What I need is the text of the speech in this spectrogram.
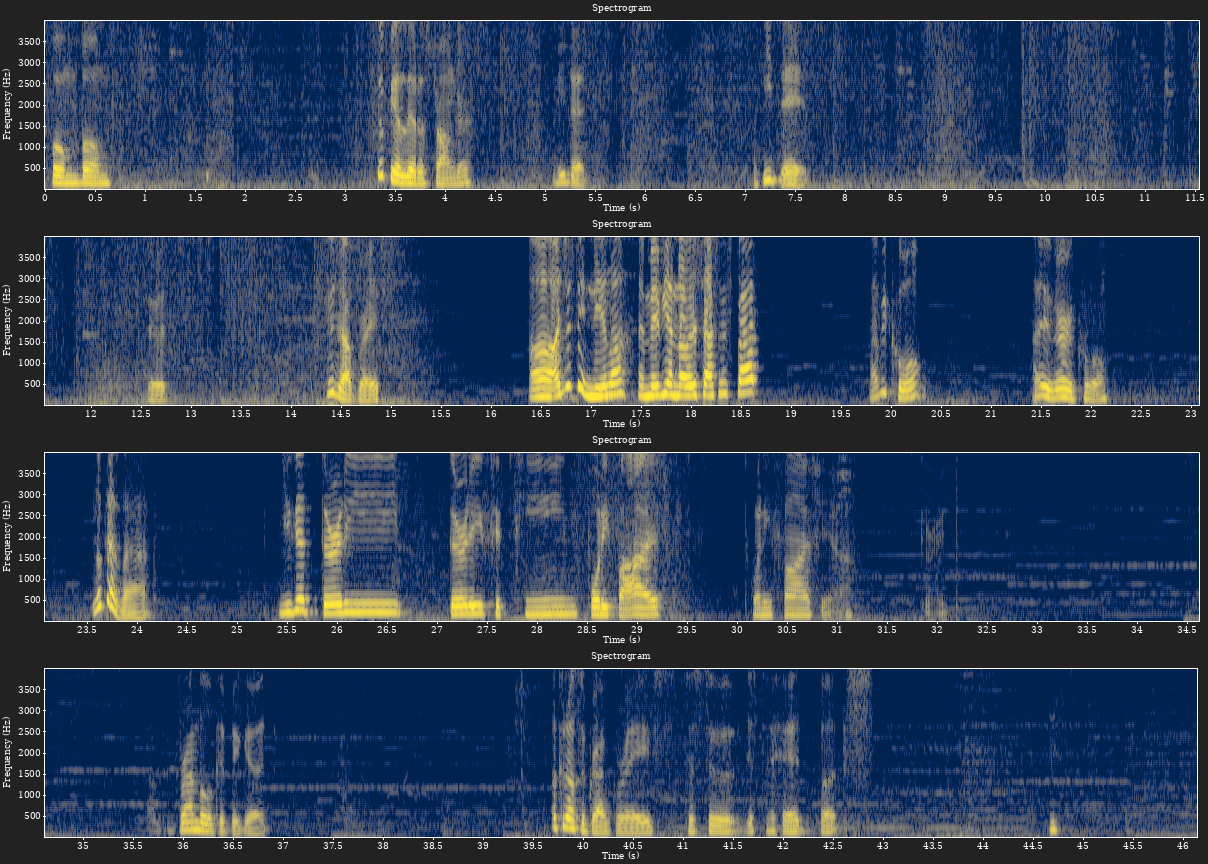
Boom, boom. Could be a little stronger. He did. He did. Good. Good job, Graves. Uh, I just need Nilah and maybe another Assassin's Pad. That'd be cool. That'd be very cool. Look at that. You get 30, 30, 15, 45, 25. Yeah, it's great. Bramble could be good. I could also grab Graves just to just to hit, but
